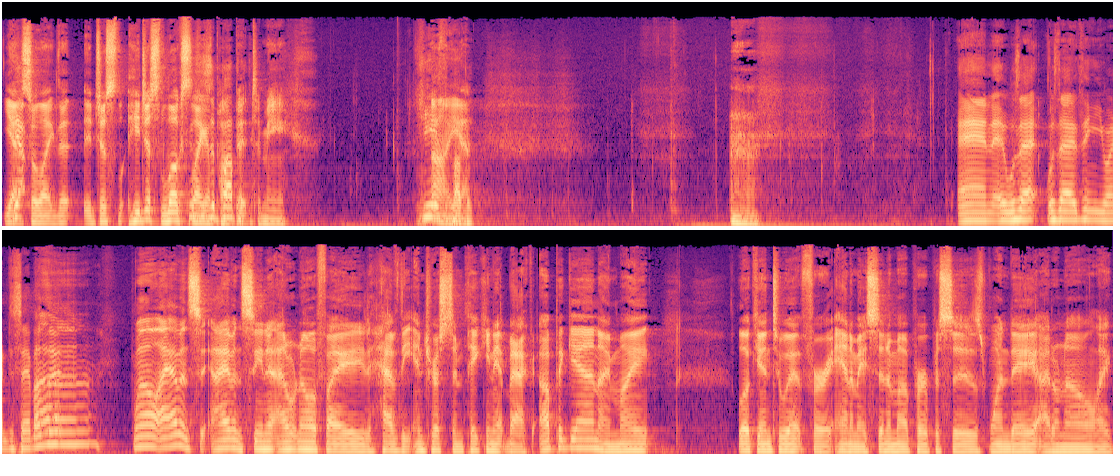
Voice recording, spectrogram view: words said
Yeah, Yep. so like that, it just he just looks like a, a puppet, puppet. to me. He is Ah, a yeah. puppet. And it, was that was that anything you wanted to say about that? Well, I haven't se- I haven't seen it. I don't know if I have the interest in picking it back up again. I might look into it for anime cinema purposes one day. I don't know. Like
